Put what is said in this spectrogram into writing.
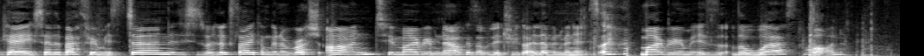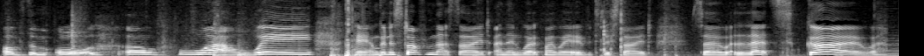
Okay, so the bathroom is done. This is what it looks like. I'm gonna rush on to my room now because I've literally got 11 minutes. my room is the worst one of them all. Oh, wow. We. Okay, I'm gonna start from that side and then work my way over to this side. So let's go.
